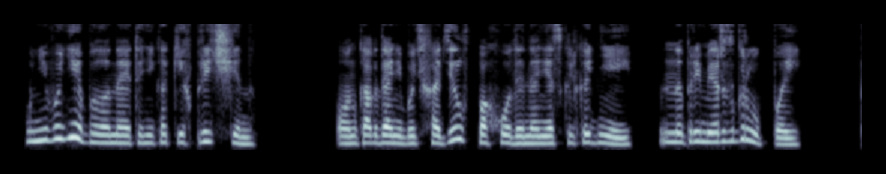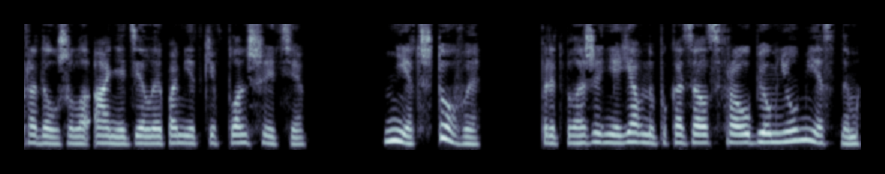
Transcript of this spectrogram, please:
«У него не было на это никаких причин». «Он когда-нибудь ходил в походы на несколько дней, например, с группой?» — продолжила Аня, делая пометки в планшете. «Нет, что вы!» Предположение явно показалось фрау Бем неуместным,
